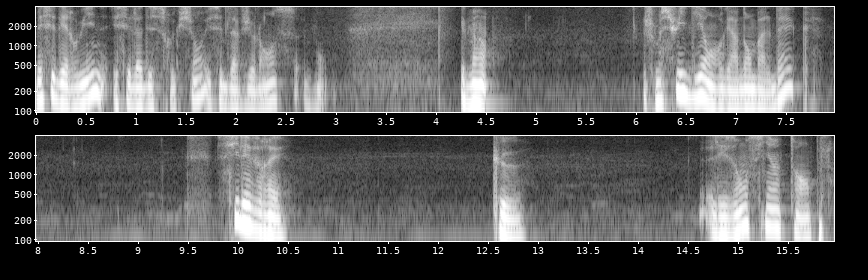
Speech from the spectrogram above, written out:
mais c'est des ruines et c'est de la destruction et c'est de la violence bon eh bien, je me suis dit en regardant Balbec, s'il est vrai que les anciens temples,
